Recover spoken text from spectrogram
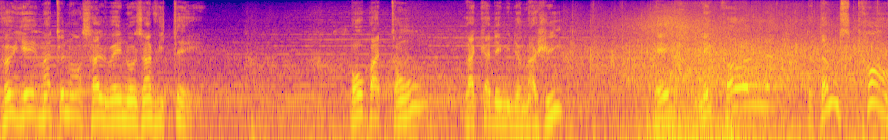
Veuillez maintenant saluer nos invités. Beaubaton, l'Académie de magie et l'école de Dumstrand.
